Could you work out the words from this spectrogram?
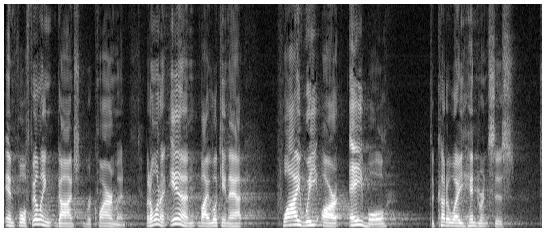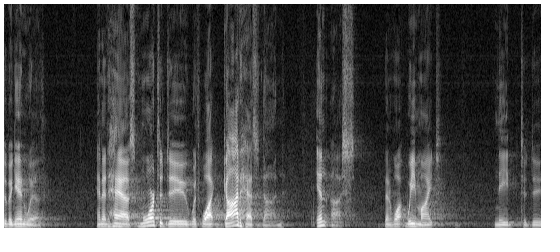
in fulfilling God's requirement? But I want to end by looking at why we are able to cut away hindrances to begin with. And it has more to do with what God has done in us than what we might need to do.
